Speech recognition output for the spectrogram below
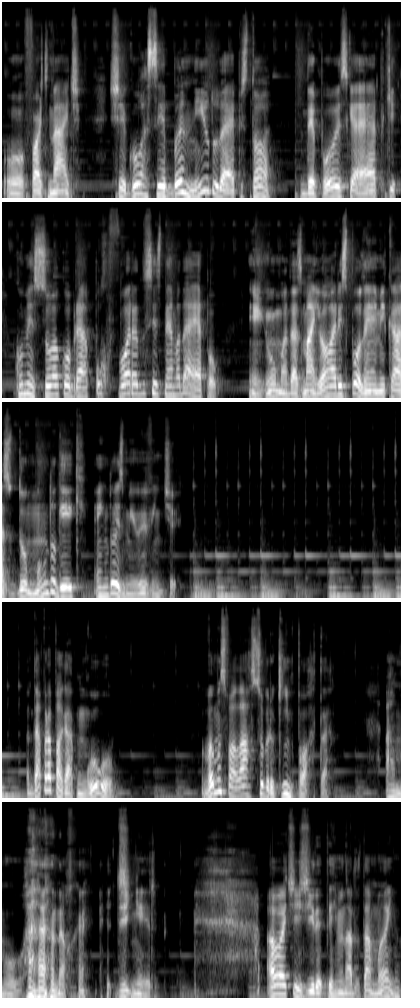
O Fortnite chegou a ser banido da App Store depois que a Epic começou a cobrar por fora do sistema da Apple em uma das maiores polêmicas do mundo geek em 2020. Dá para pagar com Google? Vamos falar sobre o que importa. Amor, não, dinheiro. Ao atingir determinado tamanho,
